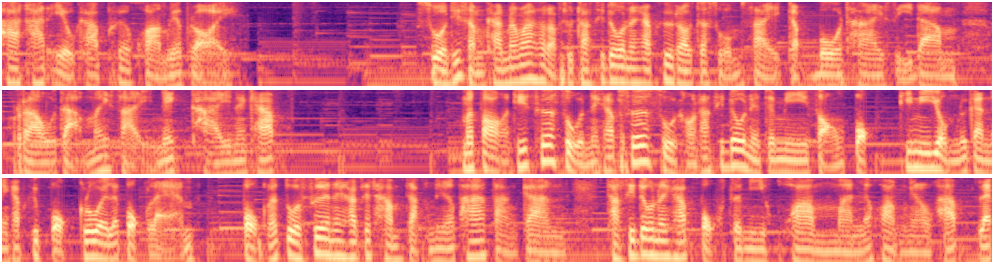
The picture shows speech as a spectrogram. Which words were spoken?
ผ้าคาดเอวครับเพื่อความเรียบร้อย ส่วนที่สำคัญมากๆสำหรับชุดทักซิโดนะครับคือเราจะสวมใส่กับโบว์ไทสีดำเราจะไม่ใส่เน็กไทนะครับมาต่อกันที่เสื้อสูทนะครับเสื้อสูทของทักซิโดเนี่ยจะมี 2 ปกที่นิยมด้วยกันนะครับคือปกกล้วยและปกแหลม ปกและตัวเสื้อนะครับจะทำจากเนื้อผ้าต่างกันทักซิโดนะครับปกจะมีความมันและความเงาครับและ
